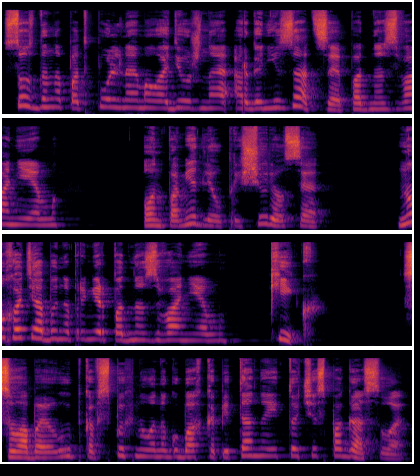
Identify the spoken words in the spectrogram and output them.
создана подпольная молодежная организация под названием... Он помедлил, прищурился. Ну, хотя бы, например, под названием «Кик». Слабая улыбка вспыхнула на губах капитана и тотчас погасла.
